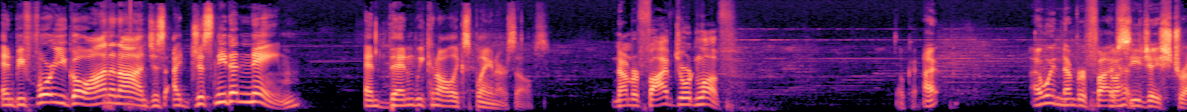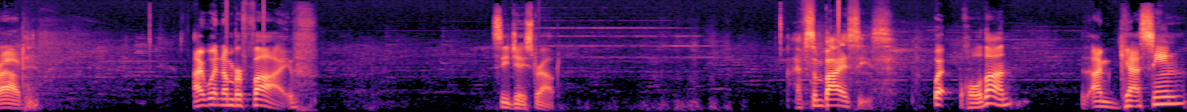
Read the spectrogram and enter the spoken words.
And before you go on and on, just I just need a name, and then we can all explain ourselves. Number five, Jordan Love. Okay. I I went number five, C.J. Stroud. I went number five. CJ Stroud. I have some biases. Wait, hold on. I'm guessing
